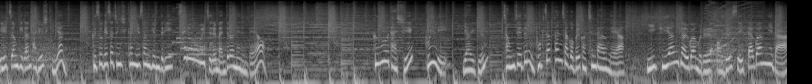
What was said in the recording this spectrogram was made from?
일정 기간 발효시키면 그 속에서 증식한 유산균들이 새로운 물질을 만들어내는데요. 그 후 다시 분리, 멸균, 정제 등 복잡한 작업을 거친 다음에야 이 귀한 결과물을 얻을 수 있다고 합니다.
